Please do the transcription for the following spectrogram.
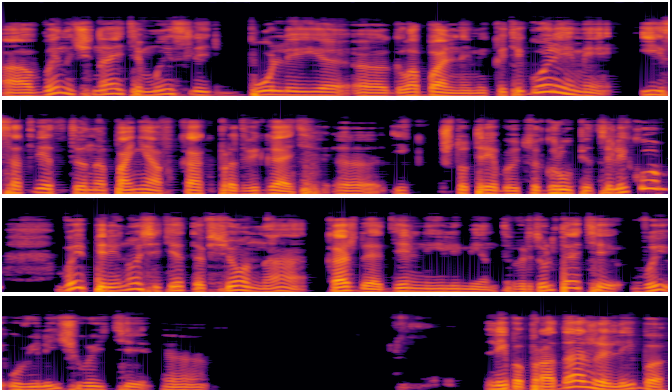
вы начинаете мыслить более глобальными категориями и, соответственно, поняв, как продвигать и что требуется группе целиком, вы переносите это все на каждый отдельный элемент. В результате вы увеличиваете э, либо продажи, либо,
